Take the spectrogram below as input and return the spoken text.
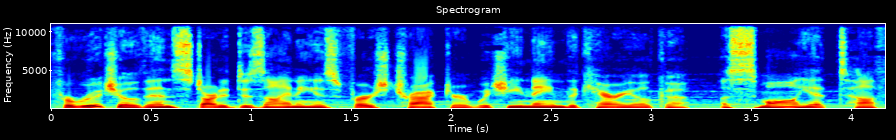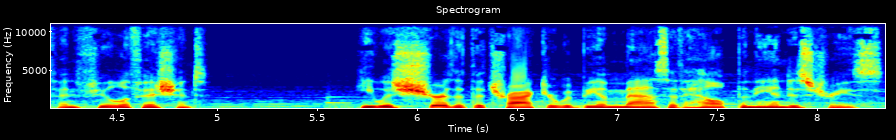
Ferruccio then started designing his first tractor which he named the Carioca, a small yet tough and fuel-efficient. He was sure that the tractor would be a massive help in the industries.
